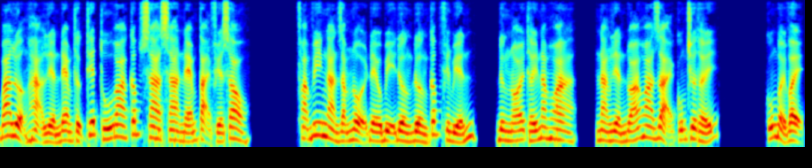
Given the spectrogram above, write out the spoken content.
ba lượng hạ liền đem thực thiết thú hoa cấp xa xa ném tại phía sau. Phạm vi ngàn dặm nội đều bị đường đường cấp phiên biến, đừng nói thấy Nam Hoa, nàng liền đóa hoa dại cũng chưa thấy. Cũng bởi vậy,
